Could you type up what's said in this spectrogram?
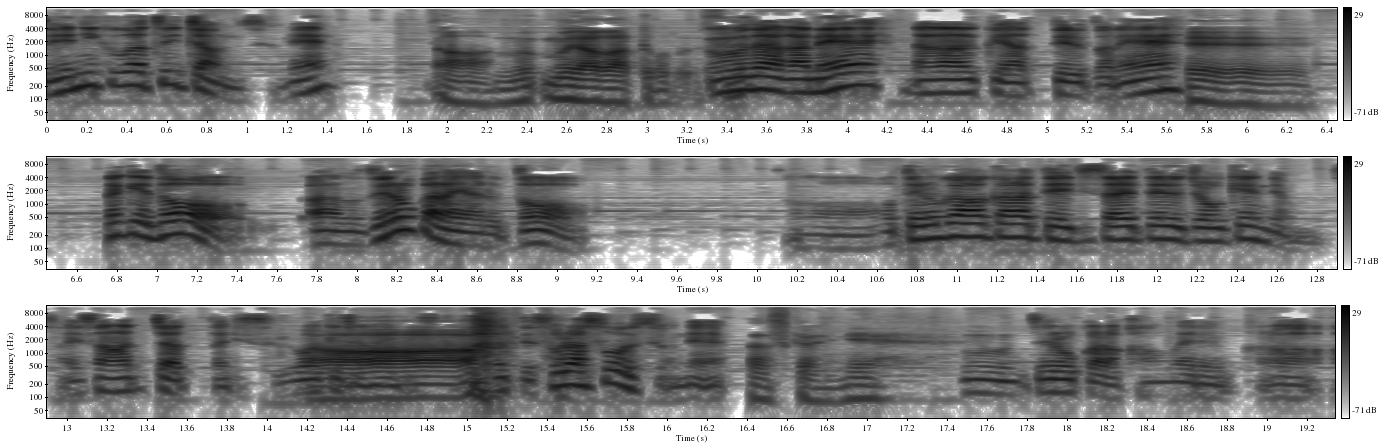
税肉がついちゃうんですよね。うん。ああ、む無駄がってことですね。無駄がね、長くやってるとね。えだけど、あの、ゼロからやると、その、ホテル側から提示されてる条件でも採算合っちゃったりするわけじゃないですか。だってそれはそうですよね。え確かにね。うん、ゼロから考えれるから。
